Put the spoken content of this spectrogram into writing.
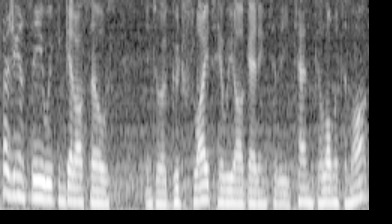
As you can see, we can get ourselves into a good flight. Here we are getting to the 10 kilometer mark.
